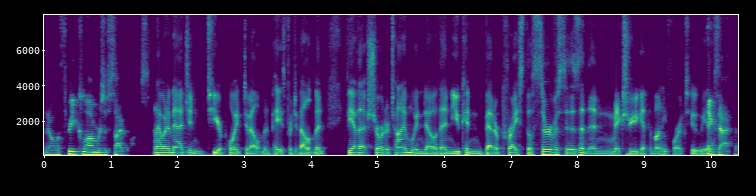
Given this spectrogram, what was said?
you know, three kilometers of sidewalks. And I would imagine to your point, development pays for development. If you have that shorter time window, then you can better price those services and then make sure you get the money for it too. Yeah. Exactly.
